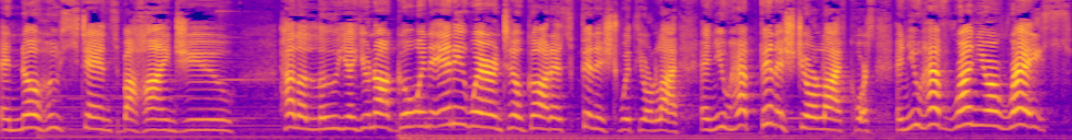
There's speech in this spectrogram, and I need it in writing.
and know who stands behind you. Hallelujah. You're not going anywhere until God has finished with your life. And you have finished your life course and you have run your race.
